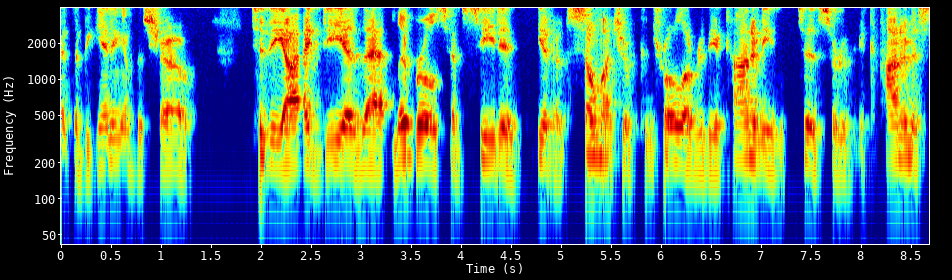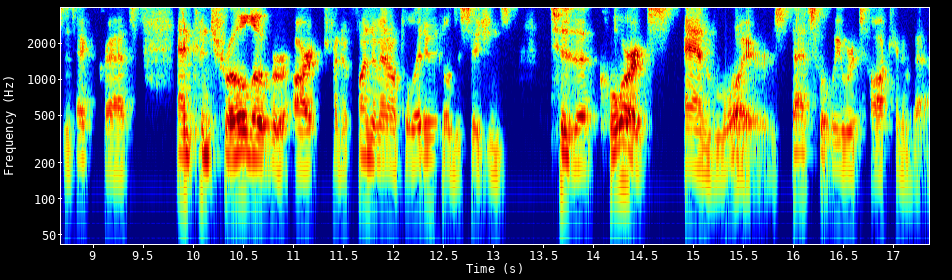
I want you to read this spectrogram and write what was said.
at the beginning of the show to the idea that liberals have ceded, you know, so much of control over the economy to sort of economists and technocrats, and control over our kind of fundamental political decisions to the courts and lawyers. That's what we were talking about.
